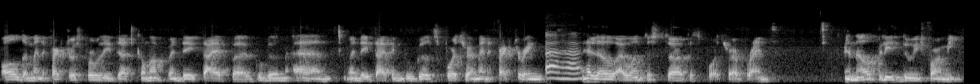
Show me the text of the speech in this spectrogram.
all the manufacturers probably that come up when they type uh, Google um, when they type in Google sportswear manufacturing. Uh-huh. Hello, I want to start a sportswear brand, and now please do it for me.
